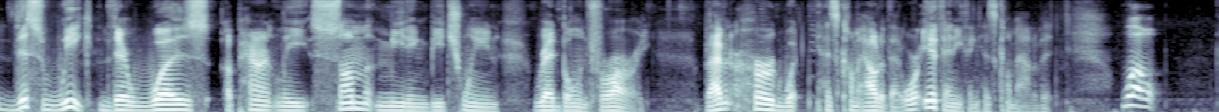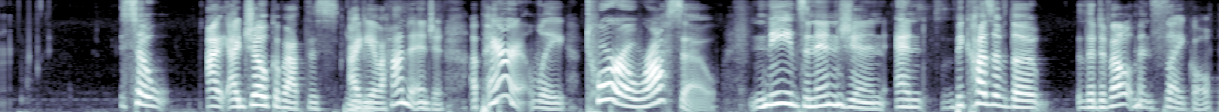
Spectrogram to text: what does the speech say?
this week there was apparently some meeting between Red Bull and Ferrari, but I haven't heard what has come out of that or if anything has come out of it. Well, so I, I joke about this mm-hmm. idea of a Honda engine. Apparently, Toro Rosso needs an engine, and because of the the development cycle,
